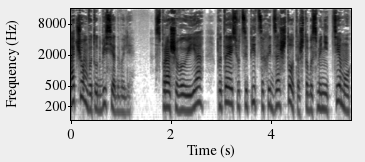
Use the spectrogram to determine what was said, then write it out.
«О чем вы тут беседовали?» Спрашиваю я, пытаясь уцепиться хоть за что-то, чтобы сменить тему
